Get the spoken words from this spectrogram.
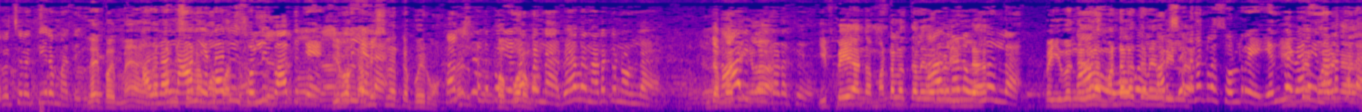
பிரச்சனை தீர மாட்டேங்குது. அதனால கமிஷனர் நான் அம்மா எல்லாத்தையும். சொல்லி பாத்துட்டேன் கமிஷனர்கிட்ட போயிருவோம். கமிஷனர் இப்ப போய் என்ன போறோம்? பண்ண? வேலை நடக்கணும்ல. இந்த பாத்தீங்களா. இப்பயே அங்க மண்டல தலைவர்கள் இல்ல. இப்ப இவங்க இதுல மண்டல தலைவர் இல்ல? கணக்குல சொல்றேன். எந்த வேலையும் நடக்கல.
